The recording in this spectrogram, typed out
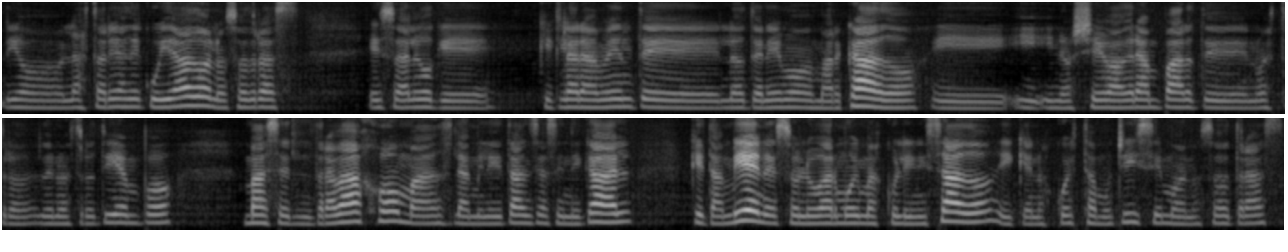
Las tareas de cuidado, nosotras es algo que, claramente lo tenemos marcado y, nos lleva gran parte de nuestro, de nuestro tiempo, más el trabajo, más la militancia sindical, que también es un lugar muy masculinizado y que nos cuesta muchísimo a nosotras.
